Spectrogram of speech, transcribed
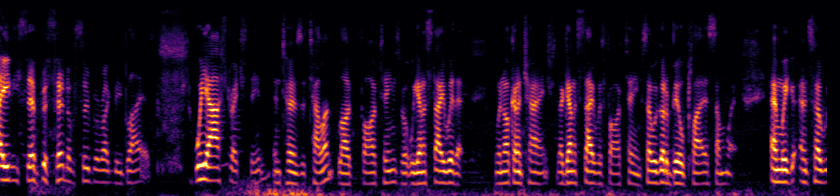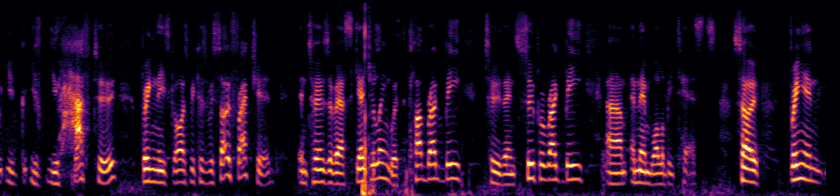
87% of Super Rugby players. We are stretched thin in terms of talent, like five teams, but we're going to stay with it. We're not going to change. They're going to stay with five teams. So we've got to build players somewhere, and we and so you you you have to bring these guys because we're so fractured in terms of our scheduling with club rugby to then super rugby um, and then wallaby tests. So bring in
